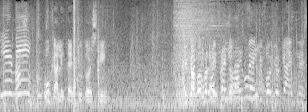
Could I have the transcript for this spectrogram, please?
hear me? Who called that tutor sting? You can offer me freedom. Thank you for your kindness.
